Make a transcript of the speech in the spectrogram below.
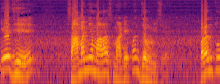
કે જે સામાન્ય માણસ માટે પણ જરૂરી છે. પરંતુ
